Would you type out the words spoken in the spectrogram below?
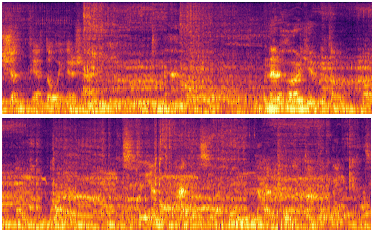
köttiga dojor så här. Eh, Och när du hör ljudet av, av, av, av extremt aggressiva hundar utanför skynket.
